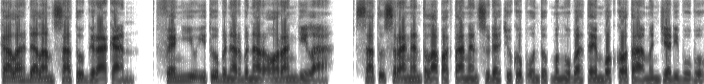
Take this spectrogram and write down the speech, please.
Kalah dalam satu gerakan. Feng Yu itu benar-benar orang gila. Satu serangan telapak tangan sudah cukup untuk mengubah tembok kota menjadi bubuk.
